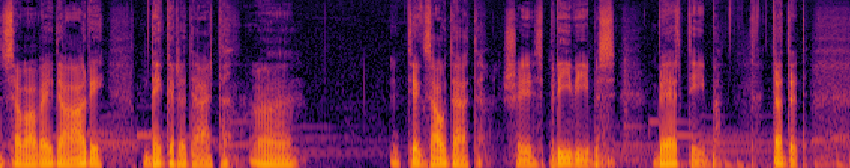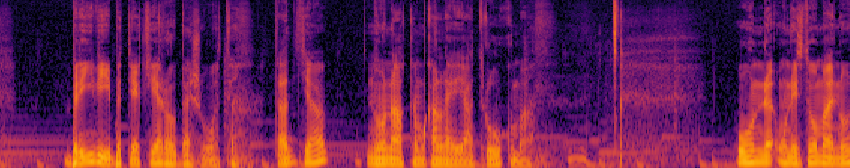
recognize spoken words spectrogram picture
savā veidā arī degradēta, uh, tiek zaudēta šīs brīvības vērtība. Tad brīvība tiek ierobežota, tad, ja nonākam galējā trūkumā. Un, un es domāju, nu,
